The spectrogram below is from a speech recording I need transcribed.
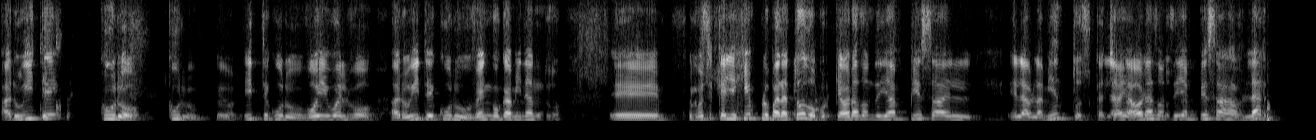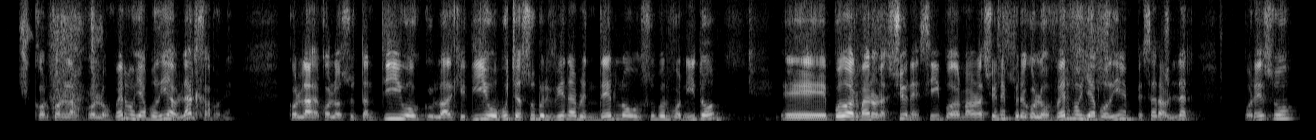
Aruite Kuro. Kuro, perdón. Ite Kuro. Voy y vuelvo. Aruite Kuro. Vengo caminando. Eh, lo que pasa es que hay ejemplo para todo, porque ahora es donde ya empieza el, el hablamiento, ¿cachai? Ahora es donde ya empiezas a hablar. Con, con, los verbos ya podía hablar japonés. Con, la, con los sustantivos, con los adjetivos, pucha, súper bien aprenderlo, súper bonito. Eh, puedo armar oraciones, sí, puedo armar oraciones, pero con los verbos ya podía empezar a hablar. Por eso,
